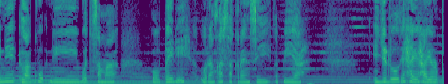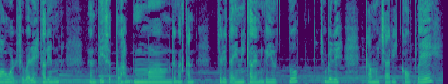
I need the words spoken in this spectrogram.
ini lagu dibuat sama Coldplay di luar angkasa keren sih. Tapi ya judulnya Higher Higher Power. Coba deh kalian nanti setelah mendengarkan cerita ini kalian ke YouTube. Coba deh kamu cari Coldplay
